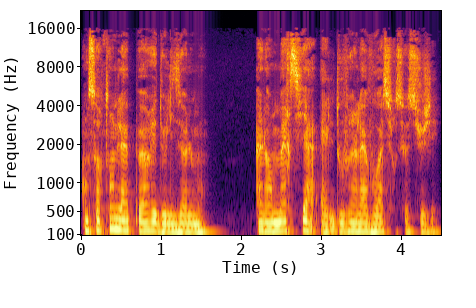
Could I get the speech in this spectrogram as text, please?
en sortant de la peur et de l'isolement. Alors merci à elle d'ouvrir la voie sur ce sujet.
